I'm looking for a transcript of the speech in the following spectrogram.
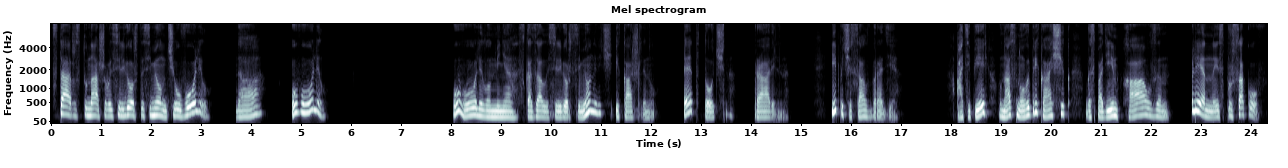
старосту нашего Сильверста Семеновича уволил? Да. Уволил. «Уволил он меня», — сказал Сильвер Семенович и кашлянул. «Это точно, правильно». И почесал в бороде. «А теперь у нас новый приказчик, господин Хаузен, пленный из прусаков.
